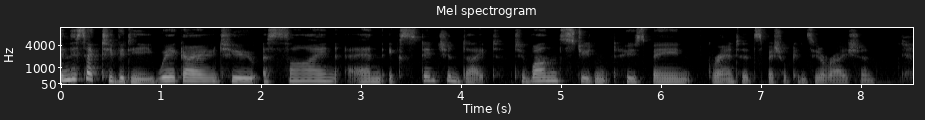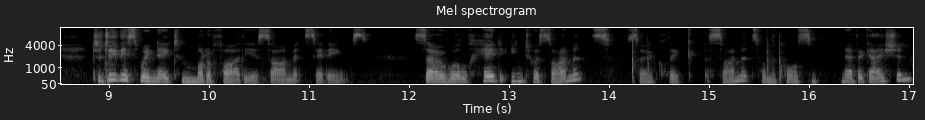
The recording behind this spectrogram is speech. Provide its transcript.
In this activity, we're going to assign an extension date to one student who's been granted special consideration. To do this, we need to modify the assignment settings. So we'll head into assignments. So click assignments on the course navigation.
